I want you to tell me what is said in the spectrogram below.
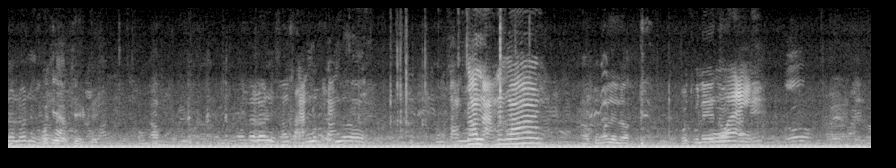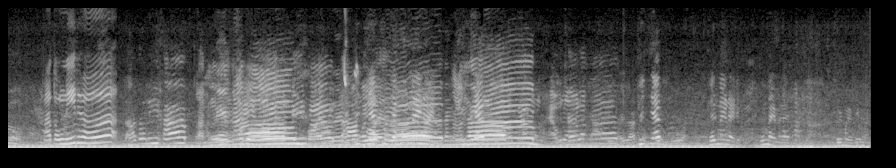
เร็วเร็วหนึ่งสโอองเคสามโอเคโอเคเอาเร็วเร็วหนึ่งสองสามลงตังเลยด้านหลังนะครับเอาตรงนั้นเลยเหรอโอ้ทุเรศโอ้ยมาตรงนี้เถอะเอาตรงนี้ครับตังเลยครับผผมมครับเจี๊ยบพี่เพูดอะไรหน่อยตรงนี้ครัย บบ แถวรอแล้วครับ พี่เจี๊ยบเล่นไม่หน่อยดิเล่นไม่มาหน่อยขึ้นมาขึ้นมา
